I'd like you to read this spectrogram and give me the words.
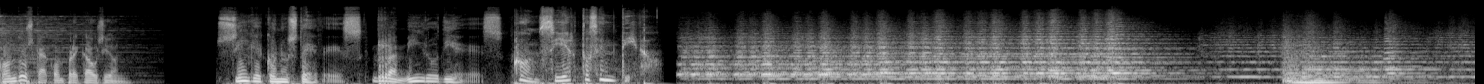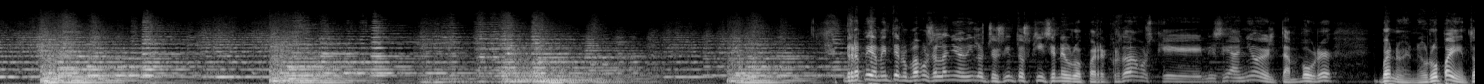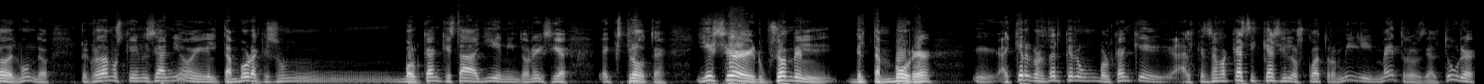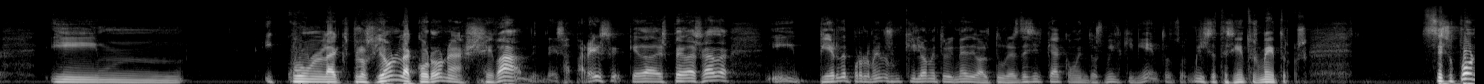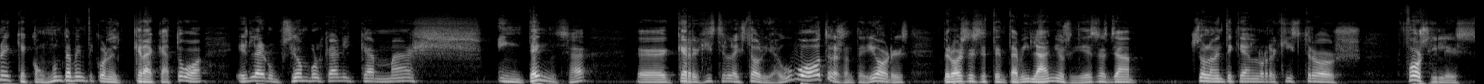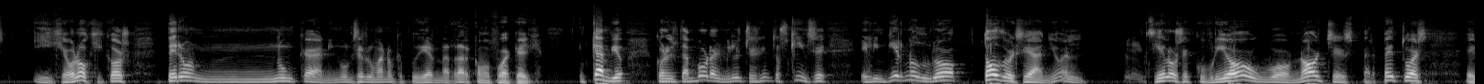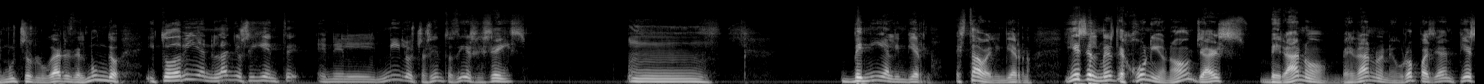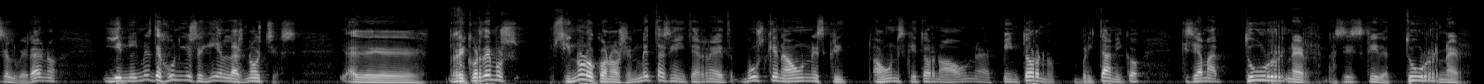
Conduzca con precaución. Sigue con ustedes, Ramiro Díez. Con cierto sentido. Rápidamente nos vamos al año de 1815 en Europa. Recordábamos que en ese año el tambor bueno, en Europa y en todo el mundo. Recordamos que en ese año el Tambora, que es un volcán que está allí en Indonesia, explota. Y esa erupción del, Tambora, eh, hay que recordar que era un volcán que alcanzaba casi, casi los 4.000 metros de altura y, mm, y con la explosión la corona se va, desaparece, queda despedazada y pierde por lo menos un kilómetro y medio de altura, es decir, queda como en 2.500, 2.700 metros. Se supone que conjuntamente con el Krakatoa es la erupción volcánica más intensa eh, que registra la historia. Hubo otras anteriores, pero hace 70.000 años y de esas ya solamente quedan los registros fósiles y geológicos, pero nunca ningún ser humano que pudiera narrar cómo fue aquella. En cambio, con el Tambora en 1815, el invierno duró todo ese año, el cielo se cubrió, hubo noches perpetuas en muchos lugares del mundo. Y todavía en el año siguiente, en el 1816, mmm, venía el invierno, estaba el invierno. Y es el mes de junio, ¿no? Ya es verano, verano en Europa, ya empieza el verano. Y en el mes de junio seguían las noches. Eh, recordemos, si no lo conocen, metas en internet, busquen a un, a un escritor, no, a un pintor británico que se llama Turner, así se escribe, Turner.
